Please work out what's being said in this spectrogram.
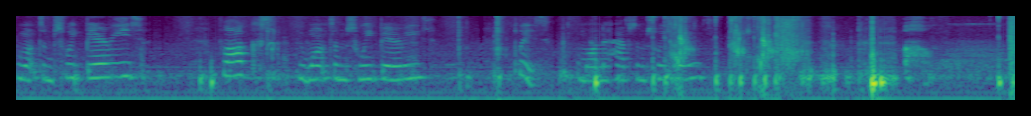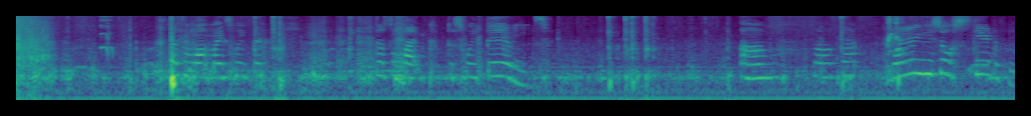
You want some sweet berries? Fox, you want some sweet berries? Please, you want to have some sweet berries? Oh. Doesn't want my sweet berries. Doesn't like the sweet berries. Um, why are you so scared of me?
